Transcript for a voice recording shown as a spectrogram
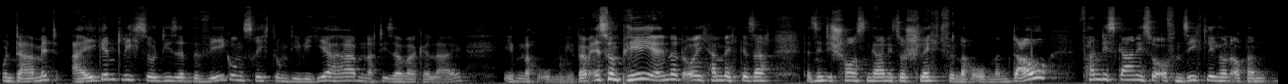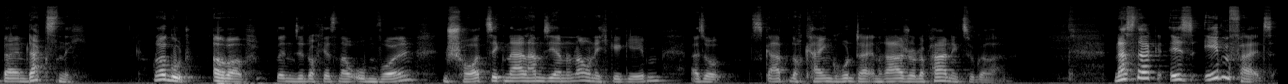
Und damit eigentlich so diese Bewegungsrichtung, die wir hier haben, nach dieser Wackelei, eben nach oben geht. Beim S&P, erinnert euch, haben wir gesagt, da sind die Chancen gar nicht so schlecht für nach oben. Beim Dow fand ich es gar nicht so offensichtlich und auch beim, beim DAX nicht. Na gut, aber wenn Sie doch jetzt nach oben wollen, ein Short-Signal haben Sie ja nun auch nicht gegeben. Also es gab noch keinen Grund, da in Rage oder Panik zu geraten. Nasdaq ist ebenfalls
